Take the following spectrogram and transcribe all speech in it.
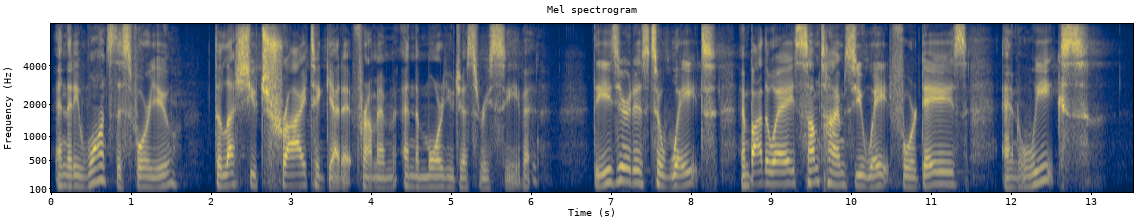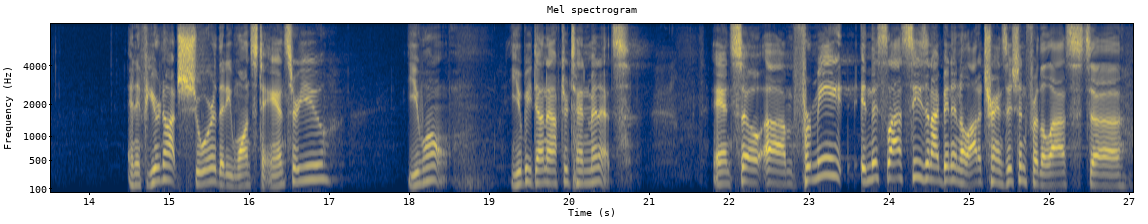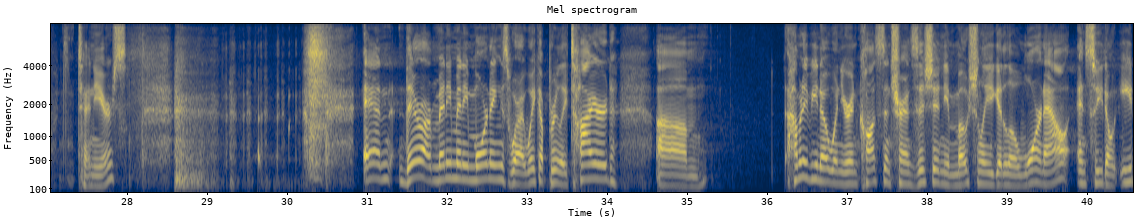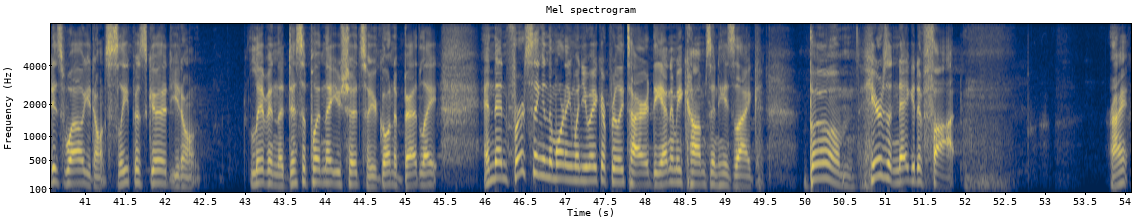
and that He wants this for you, the less you try to get it from Him and the more you just receive it. The easier it is to wait. And by the way, sometimes you wait for days and weeks and if you're not sure that He wants to answer you, you won't. You'll be done after 10 minutes. And so, um, for me, in this last season, I've been in a lot of transition for the last uh, 10 years. and there are many, many mornings where I wake up really tired. Um, how many of you know when you're in constant transition, emotionally you get a little worn out, and so you don't eat as well, you don't sleep as good, you don't live in the discipline that you should, so you're going to bed late. And then, first thing in the morning, when you wake up really tired, the enemy comes and he's like, boom, here's a negative thought. Right?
